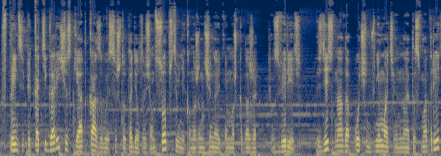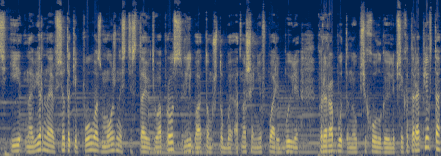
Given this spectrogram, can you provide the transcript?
в принципе, категорически отказывается что-то делать, то есть он собственник, он уже начинает немножко даже звереть, Здесь надо очень внимательно на это смотреть и, наверное, все-таки по возможности ставить вопрос либо о том, чтобы отношения в паре были проработаны у психолога или психотерапевта,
